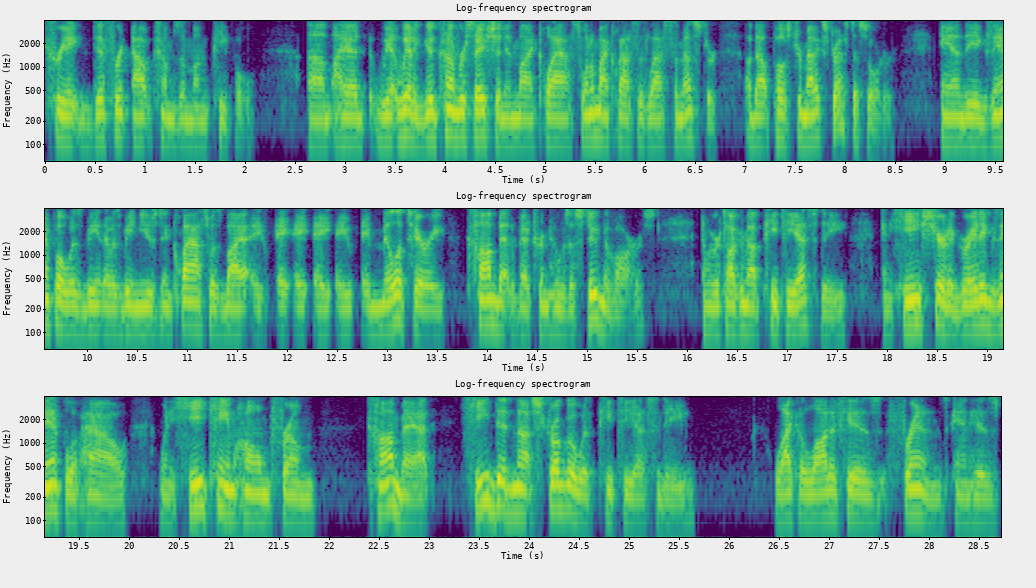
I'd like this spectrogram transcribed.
create different outcomes among people. Um, I had we, had we had a good conversation in my class, one of my classes last semester, about post traumatic stress disorder. And the example was being that was being used in class was by a, a, a, a, a military combat veteran who was a student of ours. And we were talking about PTSD. And he shared a great example of how when he came home from combat, he did not struggle with PTSD like a lot of his friends and his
